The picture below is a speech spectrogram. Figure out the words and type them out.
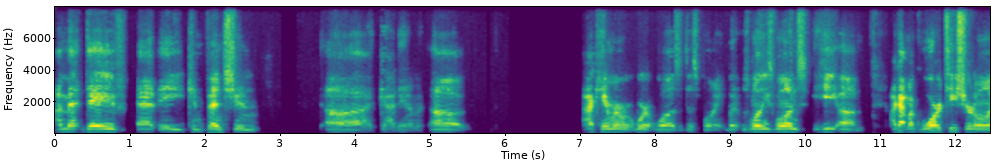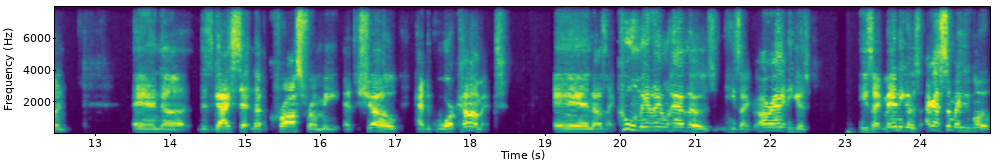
I met Dave at a convention. Uh, goddamn it. Uh, I can't remember where it was at this point, but it was one of these ones. He, um, I got my Gwar T-shirt on, and uh, this guy setting up across from me at the show had the Gwar comics, and I was like, "Cool, man, I don't have those." And he's like, "All right." And he goes, "He's like, man, he goes, I got somebody who's going,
